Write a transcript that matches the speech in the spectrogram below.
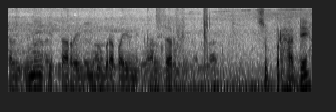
Kali ini kita ready beberapa unit kantor Super HD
